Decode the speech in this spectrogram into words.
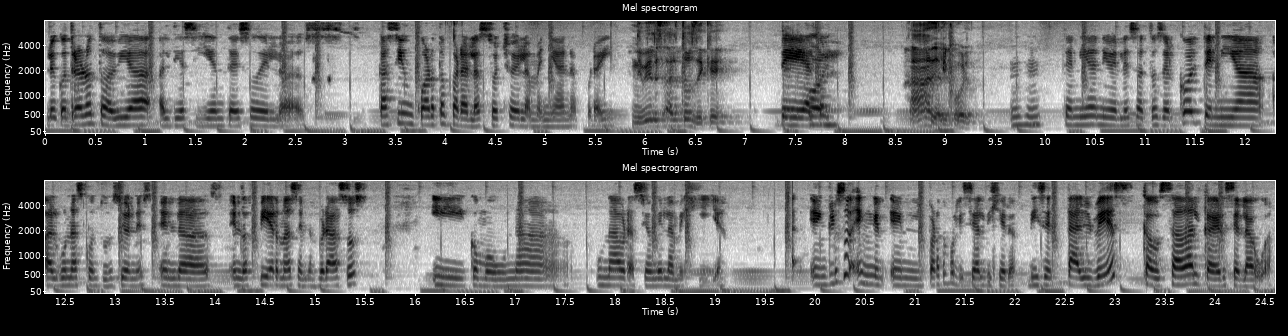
lo encontraron todavía al día siguiente, eso de las casi un cuarto para las 8 de la mañana, por ahí. ¿Niveles altos de qué? De alcohol. Ah, de alcohol. Tenía niveles altos de alcohol, tenía algunas contusiones en las, en las piernas, en los brazos y como una, una abrasión en la mejilla. E incluso en el, en el parto policial dijeron, dice, tal vez causada al caerse al agua,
